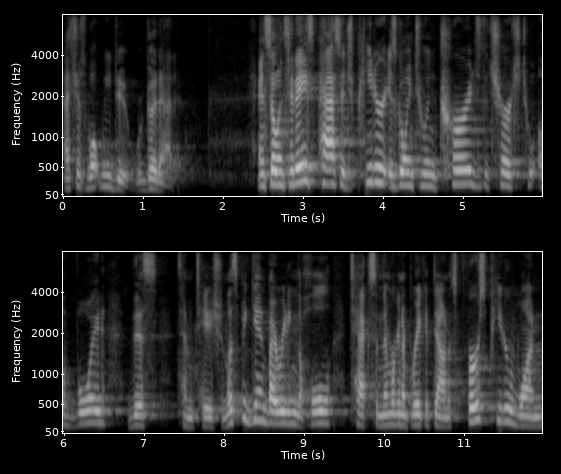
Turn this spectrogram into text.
That's just what we do, we're good at it. And so in today's passage, Peter is going to encourage the church to avoid this temptation. Let's begin by reading the whole text, and then we're going to break it down. It's 1 Peter 1,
